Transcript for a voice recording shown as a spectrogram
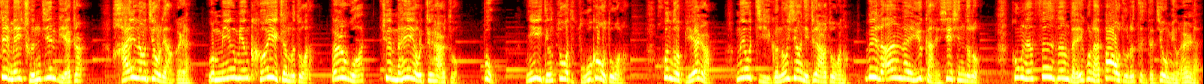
这枚纯金别针。”还能救两个人，我明明可以这么做的，而我却没有这样做。不，你已经做的足够多了。换做别人，能有几个能像你这样做呢？为了安慰与感谢辛德勒，工人纷纷围过来抱住了自己的救命恩人。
